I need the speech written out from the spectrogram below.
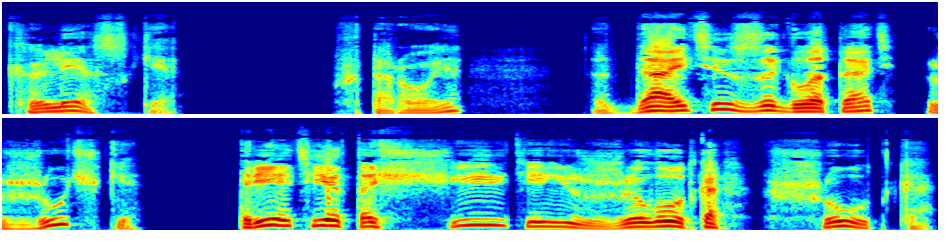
к леске. Второе. Дайте заглотать жучке. Третье. Тащите из желудка. Шутка.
